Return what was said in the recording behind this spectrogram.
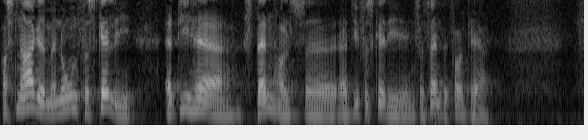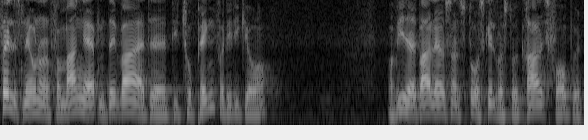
og snakkede med nogle forskellige af de her standholds, øh, af de forskellige interessante folk her. Fællesnævnerne for mange af dem, det var, at øh, de tog penge for det, de gjorde. Og vi havde bare lavet sådan et stort skilt, hvor der stod gratis forbøn.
